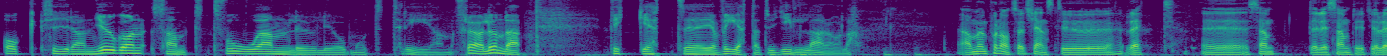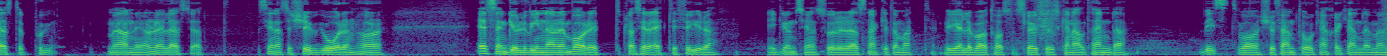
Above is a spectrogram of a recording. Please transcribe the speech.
och fyran Djurgården samt tvåan Luleå mot trean Frölunda. Vilket eh, jag vet att du gillar Arla. Ja, men på något sätt känns det ju rätt. Eh, samt, eller samtidigt, jag läste på, med anledning av det läste jag att de senaste 20 åren har SM-guldvinnaren varit placerad 1-4 i grundserien. Så det där snacket om att det gäller bara att ta sig till slutspel så kan allt hända. Visst, var 25 år kanske det kan det, men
